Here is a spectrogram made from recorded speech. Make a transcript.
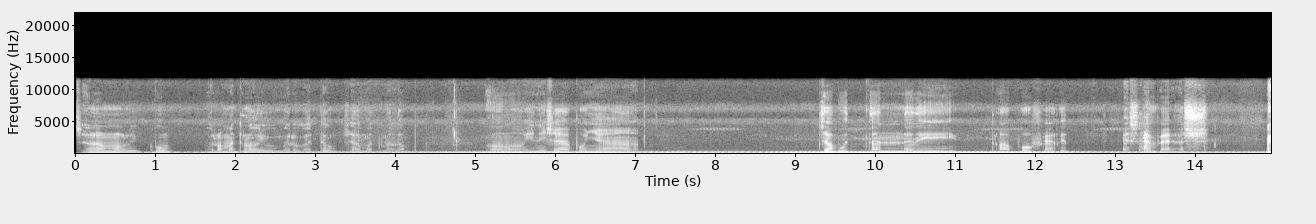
Assalamualaikum warahmatullahi wabarakatuh. Selamat malam. Uh, Ini saya punya Cabutan dari Trapo Ferit SMPS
